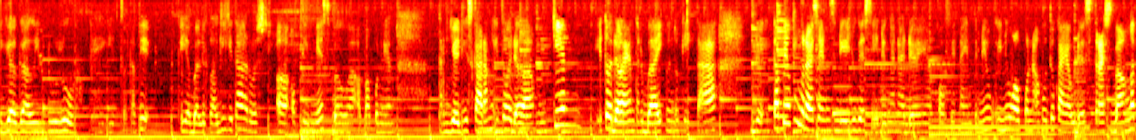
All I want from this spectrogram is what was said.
digagalin dulu kayak gitu. Tapi ya balik lagi kita harus uh, optimis bahwa apa pun yang terjadi sekarang itu adalah mungkin itu adalah yang terbaik untuk kita. De, tapi aku ngerasain sendiri juga sih dengan adanya COVID-19 ini, ini walaupun aku tuh kayak udah stres banget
